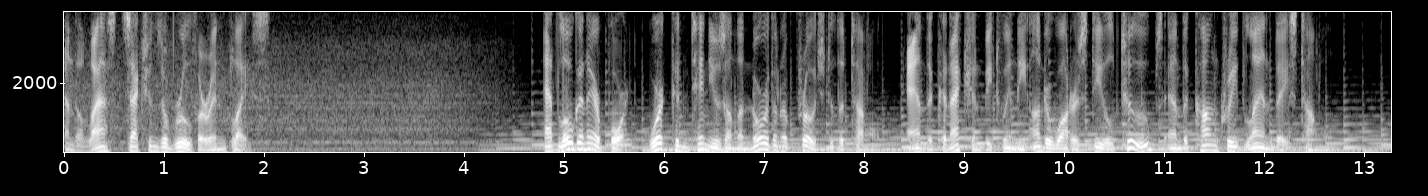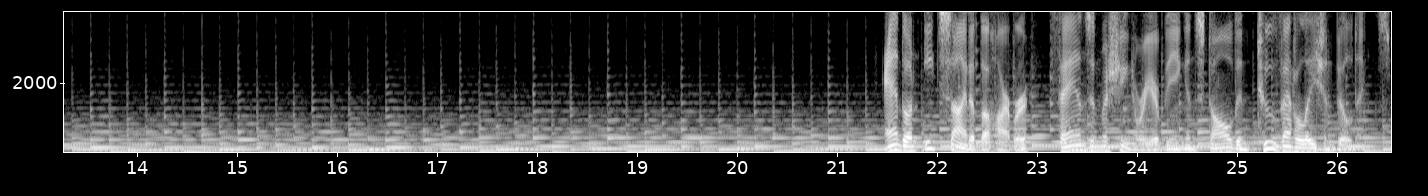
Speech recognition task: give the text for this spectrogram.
And the last sections of roof are in place. At Logan Airport, work continues on the northern approach to the tunnel and the connection between the underwater steel tubes and the concrete land-based tunnel. And on each side of the harbor, fans and machinery are being installed in two ventilation buildings.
